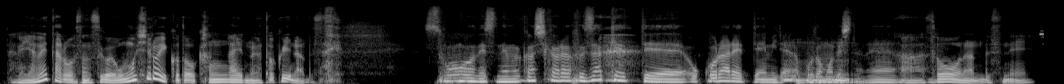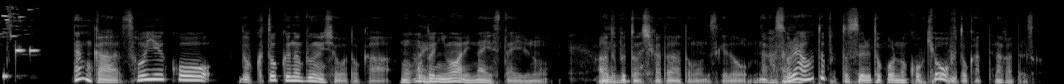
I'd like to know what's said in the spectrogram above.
なんかやめ太郎さんすごい面白いことを考えるのが得意なんですね。そうですね。昔からふざけて怒られてみたいな子供でしたね。ああ、そうなんですね。なんか、そういうこう、独特の文章とか、もう本当に今までにないスタイルのアウトプットの仕方だと思うんですけど、はい、なんかそれアウトプットするところのこう、恐怖とかってなかったですか？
